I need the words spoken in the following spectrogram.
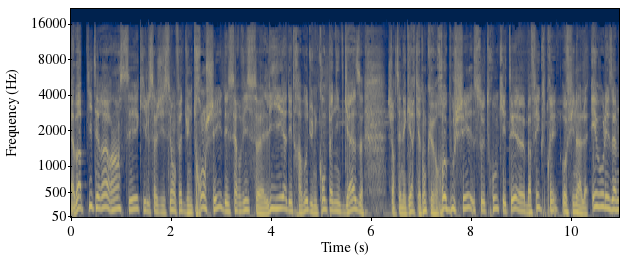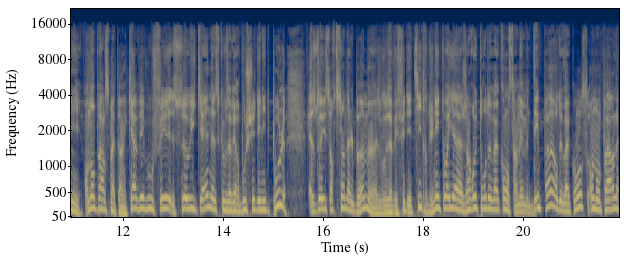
eh ben, petite erreur, hein, c'est qu'il s'agissait en fait d'une tranchée des services liés à des travaux d'une compagnie de gaz. Schwarzenegger qui a donc rebouché ce trou qui était euh, bah, fait exprès au final. Et vous les amis, on en parle ce matin. Qu'avez-vous fait ce week-end? Est-ce que vous avez rebouché des nids de poules? Est-ce que vous avez sorti un album? Est-ce que vous avez fait des titres, du nettoyage, un retour de vacances, un même départ de vacances? On en parle.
